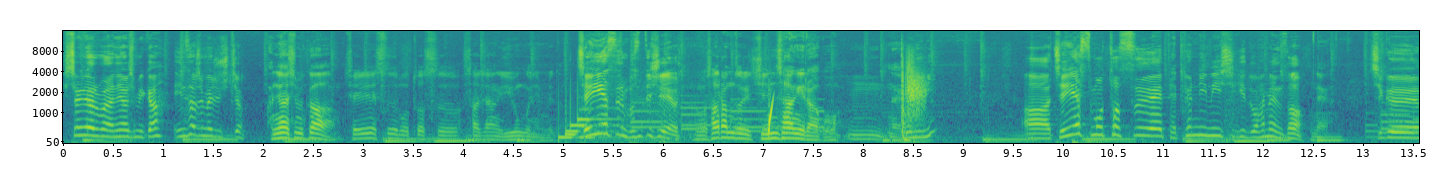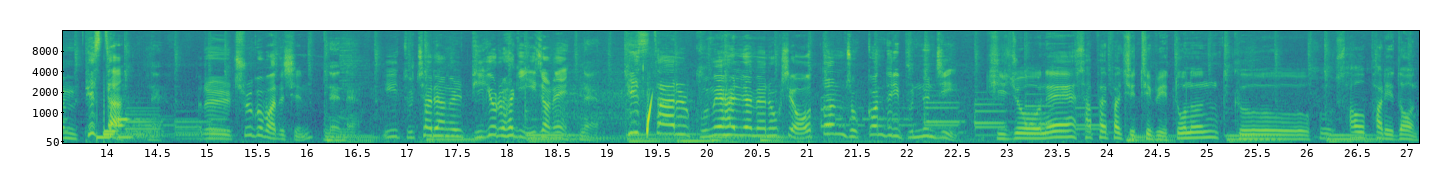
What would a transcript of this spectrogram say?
시청자 여러분 안녕하십니까? 인사 좀 해주시죠. 안녕하십니까 JS 모터스 사장 이용근입니다. JS는 무슨 뜻이에요? 뭐 사람들이 진상이라고 음, 네. 본인이? 아, JS 모터스의 대표님이시기도 하면서 네, 지금 피스타 를 네, 출고 받으신 네, 네, 이 두 차량을 비교를 하기 이전에 네. 피스타를 구매하려면 혹시 어떤 조건들이 붙는지 기존의 488 GTB 또는 그 458이던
